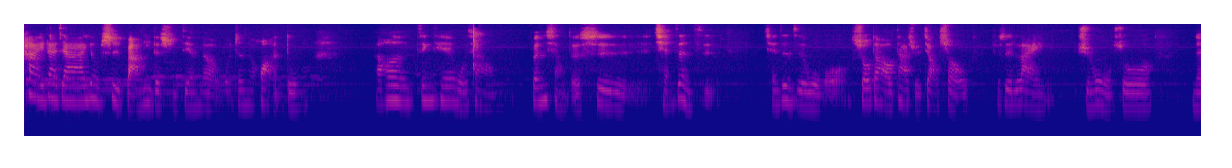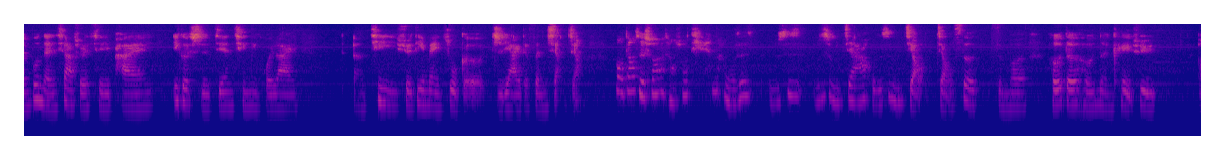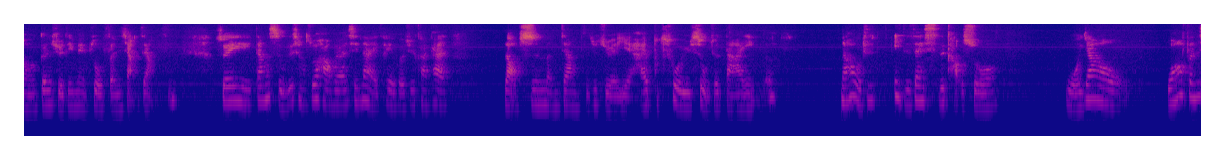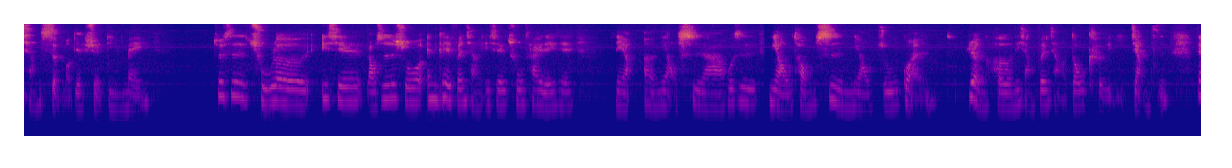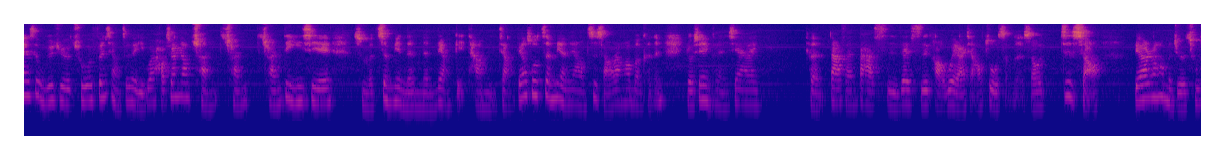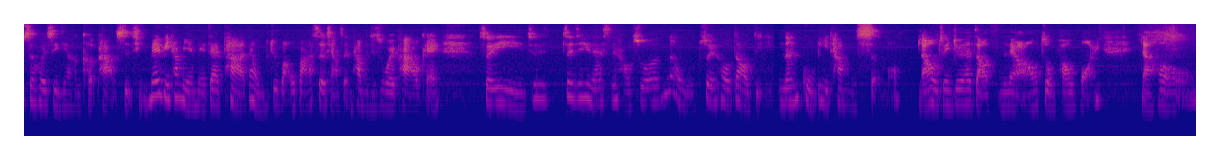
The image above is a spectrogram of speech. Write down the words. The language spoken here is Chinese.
嗨，大家又是把逆的时间了。我真的话很多，然后今天我想分享的是前阵子，前阵子我收到大学教授就是赖询问我说，能不能下学期排一个时间，请你回来，呃，替学弟妹做个职涯的分享，这样。那我当时收到想说，天哪，我是我是我是什么家伙，是什么角角色，怎么何德何能可以去？呃，跟学弟妹做分享这样子，所以当时我就想说，好，没关系，那也可以回去看看老师们这样子，就觉得也还不错，于是我就答应了。然后我就一直在思考说，我要我要分享什么给学弟妹？就是除了一些老师说，哎，你可以分享一些出差的一些鸟呃鸟事啊，或是鸟同事、鸟主管。任何你想分享的都可以这样子，但是我就觉得除了分享这个以外，好像要传传传递一些什么正面的能量给他们，这样不要说正面能量，至少让他们可能有些人可能现在可能大三大四在思考未来想要做什么的时候，至少不要让他们觉得出社会是一件很可怕的事情。Maybe 他们也没在怕，但我们就把我把它设想成他们就是会怕，OK？所以就是最近一直在思考说，那我最后到底能鼓励他们什么？然后我最近就在找资料，然后做 PowerPoint，然后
